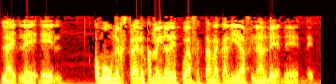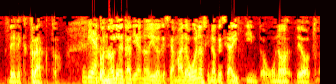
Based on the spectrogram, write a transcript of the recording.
la, el- cómo uno extrae los cannabinoides puede afectar la calidad final de- de- de- del extracto. Bien. Y cuando hablo de calidad no digo que sea malo o bueno, sino que sea distinto uno de otro.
